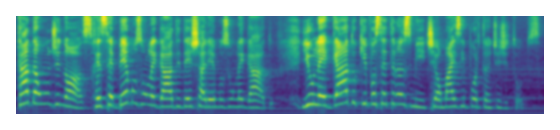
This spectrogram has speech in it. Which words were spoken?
Cada um de nós recebemos um legado e deixaremos um legado. E o legado que você transmite é o mais importante de todos.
